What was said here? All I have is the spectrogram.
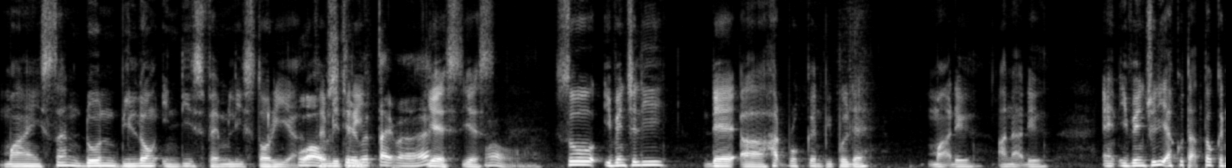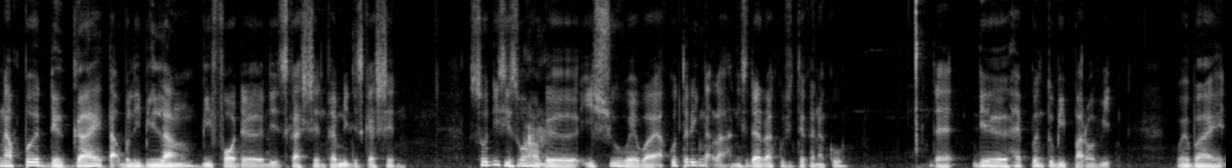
my son don't belong in this family story ah, Wow, family tree. stereotype ah, eh? Yes, yes. Wow So eventually there are heartbroken people there, mak dia, anak dia. And eventually aku tak tahu kenapa the guy tak boleh bilang before the discussion, family discussion. So this is one of the issue whereby aku teringat lah ni saudara aku ceritakan aku that dia happen to be part of it. Whereby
